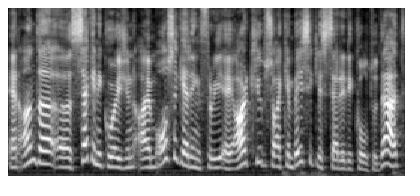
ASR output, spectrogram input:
And on the uh, second equation, I'm also getting 3ar cubed, so I can basically set it equal to that,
